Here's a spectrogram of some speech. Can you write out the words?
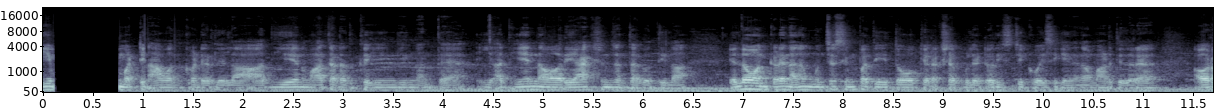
ಈ ಮಟ್ಟಿ ನಾವು ಅಂದ್ಕೊಂಡಿರಲಿಲ್ಲ ಅದು ಏನು ಮಾತಾಡೋದಕ್ಕೆ ಹಿಂಗೆ ಹಿಂಗೆ ಅಂತೆ ಅದೇನು ರಿಯಾಕ್ಷನ್ಸ್ ಅಂತ ಗೊತ್ತಿಲ್ಲ. ಎಲ್ಲೋ ಒಂದು ಕಡೆ ನನಗೆ ಮುಂಚೆ ಸಿಂಪತಿ ಇತ್ತು, ಓಕೆ ರಕ್ಷಕ್ ಬುಲೆಟ್ ಅವ್ರು ಇಷ್ಟು ಚಿಕ್ಕ ವಯಸ್ಸಿಗೆ ಏನೇನೋ ಮಾಡ್ತಿದ್ದಾರೆ ಅವರ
